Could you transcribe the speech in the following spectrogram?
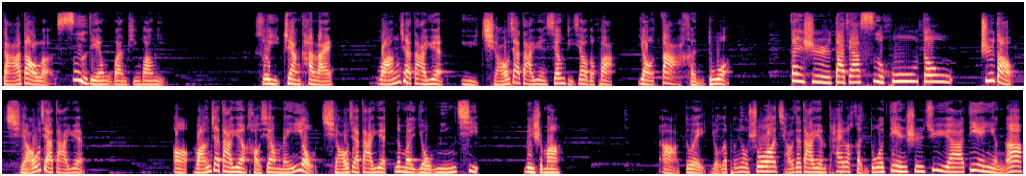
达到了四点五万平方米。所以这样看来，王家大院与乔家大院相比较的话要大很多。但是大家似乎都知道乔家大院，哦，王家大院好像没有乔家大院那么有名气，为什么？啊，对，有的朋友说乔家大院拍了很多电视剧啊、电影啊，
